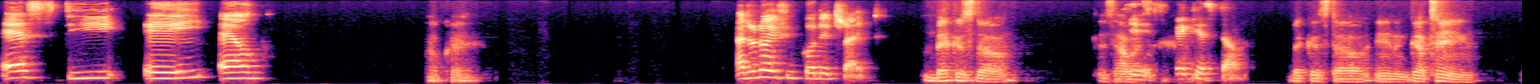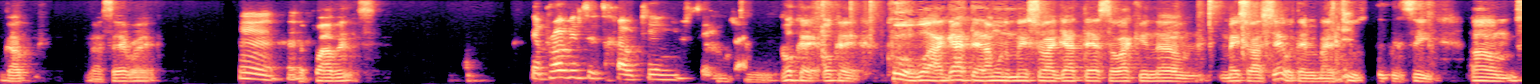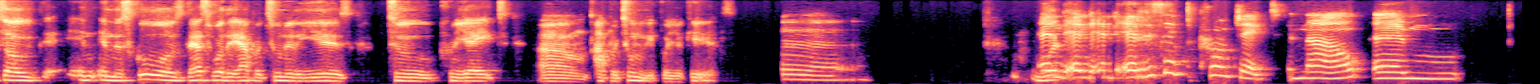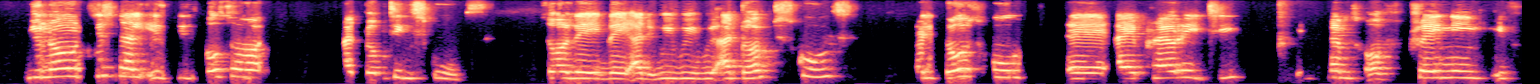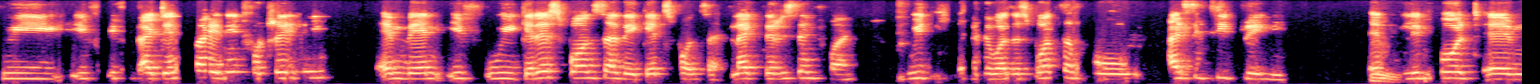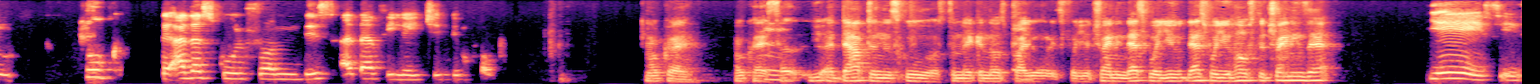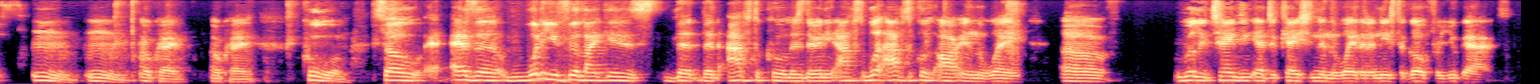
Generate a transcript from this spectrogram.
S D A L. Okay. I don't know if you got it right. Beckersdale is how yes, Beckersdale. Beckersdale in Gauteng. Got, did I say it right? Mm-hmm. The province. The province is Gauteng, you say right. Okay, okay, cool. Well, I got that. I want to make sure I got that so I can um, make sure I share with everybody too, so you can see. Um, so, in, in the schools, that's where the opportunity is to create um, opportunity for your kids. Mm. And, and, and a recent project now, um, you know, TeaSterl is, is also adopting schools. So they, they we, we, we adopt schools, and those schools uh, are a priority in terms of training. If we if if identify a need for training, and then if we get a sponsor, they get sponsored. Like the recent one, which uh, there was a sponsor for ICT training, and mm. Linford um, took the other school from this other village in Limpopo. Okay. Okay, mm. so you adopting the schools to making those priorities for your training. That's where you that's where you host the trainings at? Yes, yes. Mm, mm, okay, okay. Cool. So as a what do you feel like is the the obstacle? Is there any obstacle what obstacles are in the way of really changing education in the way that it needs to go for you guys?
